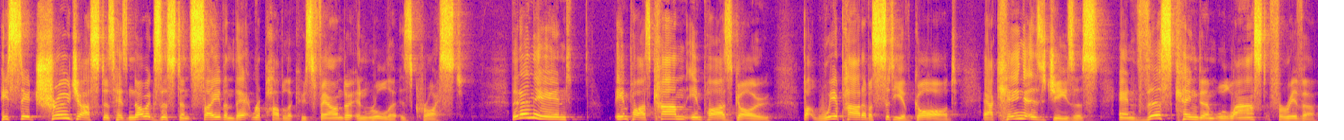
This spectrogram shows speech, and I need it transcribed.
He said, True justice has no existence save in that republic whose founder and ruler is Christ. That in the end, empires come, empires go, but we're part of a city of God. Our king is Jesus, and this kingdom will last forever.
